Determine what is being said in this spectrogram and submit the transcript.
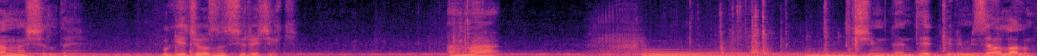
Anlaşıldı. Bu gece uzun sürecek. Ama... Şimdiden tedbirimizi alalım.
